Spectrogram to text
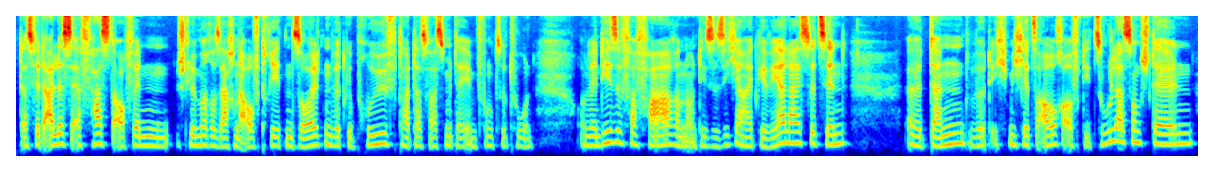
Das wird alles erfasst, auch wenn schlimmere Sachen auftreten sollten, wird geprüft, hat das was mit der Impfung zu tun. Und wenn diese Verfahren und diese Sicherheit gewährleistet sind, äh, dann würde ich mich jetzt auch auf die Zulassung stellen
